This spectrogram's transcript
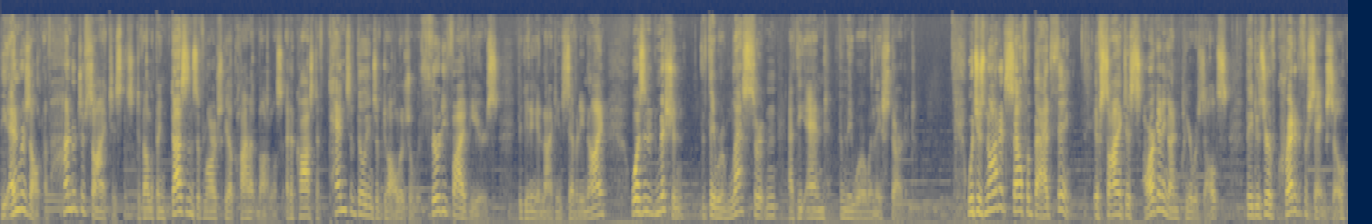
the end result of hundreds of scientists developing dozens of large scale climate models at a cost of tens of billions of dollars over 35 years, beginning in 1979, was an admission that they were less certain at the end than they were when they started. Which is not itself a bad thing. If scientists are getting unclear results, they deserve credit for saying so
